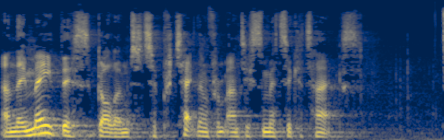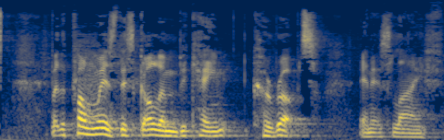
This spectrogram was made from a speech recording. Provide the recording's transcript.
And they made this golem to, to protect them from anti Semitic attacks. But the problem is, this golem became corrupt in its life,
